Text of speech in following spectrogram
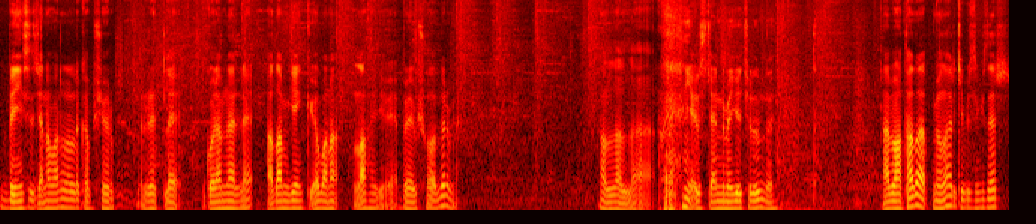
beyinsiz canavarlarla kapışıyorum. Red'le, golemlerle. Adam gank yiyor bana laf ediyor ya. Böyle bir şey olabilir mi? Allah Allah. Yarış kendime geçirdim de. Abi hata da yapmıyorlar ki bizimkiler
